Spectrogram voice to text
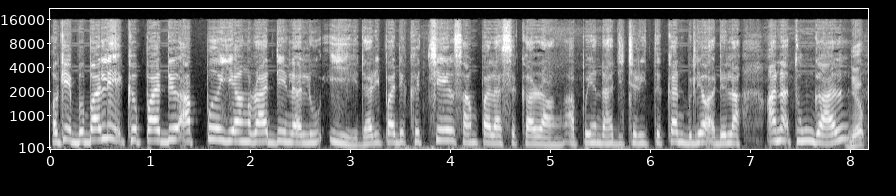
Okey berbalik kepada apa yang Radin lalui daripada kecil sampailah sekarang. Apa yang dah diceritakan beliau adalah anak tunggal. Yup.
